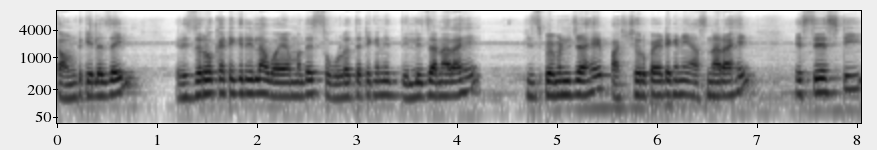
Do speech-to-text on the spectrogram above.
काउंट केलं जाईल. रिझर्व्ह कॅटेगरीला वयामध्ये सवलत या ठिकाणी दिली जाणार आहे. फीज पेमेंट जे आहे? पाचशे रुपये या ठिकाणी असणार आहे. S C S T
